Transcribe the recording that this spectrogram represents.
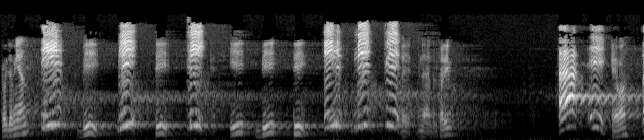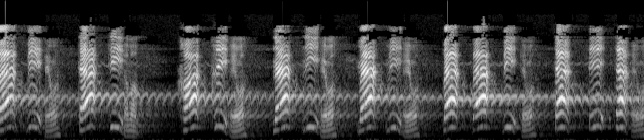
kalau jamian i b b t t i b t. I b t. Eh ini Abdul Karim. A i. Ewa b b. Ewa t t. Tamam. Kha khi ewa na ni. Ewa ma mi. Ewa ba ba bi ewa ta ti ta. Ewa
